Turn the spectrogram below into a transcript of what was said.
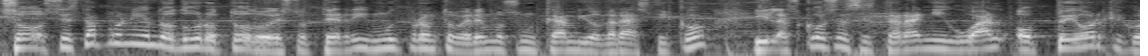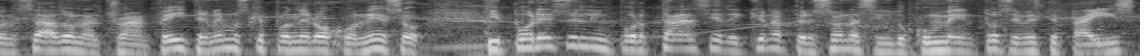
se está poniendo duro todo esto, Terry. Muy pronto veremos un cambio drástico y las cosas estarán igual o peor que cuando estaba Donald Trump. ¿eh? Y tenemos que poner ojo en eso. Y por eso es la importancia de que una persona sin documentos en este país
